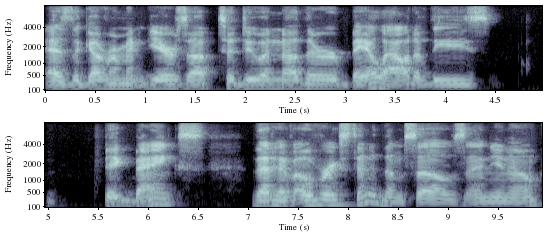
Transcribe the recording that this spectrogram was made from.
as the government gears up to do another bailout of these big banks that have overextended themselves. And you know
